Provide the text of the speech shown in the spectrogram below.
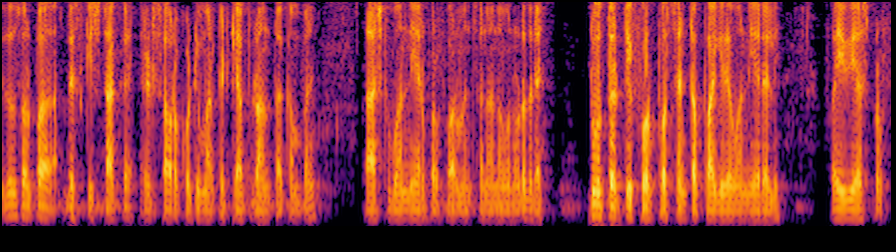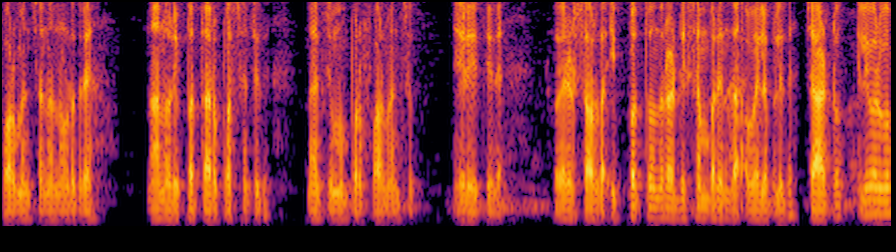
ಇದು ಸ್ವಲ್ಪ ರಿಸ್ಕ್ ಸ್ಟಾಕ್ ಎರಡು ಸಾವಿರ ಕೋಟಿ ಮಾರ್ಕೆಟ್ ಕ್ಯಾಪ್ ಇರುವಂತಹ company last one year performance ಅನ್ನು ನಾವು ನೋಡಿದ್ರೆ two thirty four percent up ಆಗಿದೆ ಒನ್ ಅಲ್ಲಿ. ಫೈವ್ ಇಯರ್ಸ್ ಪರ್ಫಾರ್ಮೆನ್ಸ್ ಅನ್ನು ನೋಡಿದ್ರೆ ನಾನ್ನೂರ ಇಪ್ಪತ್ತಾರು ಪರ್ಸೆಂಟ್ ಇದೆ. ಮ್ಯಾಕ್ಸಿಮಮ್ ಪರ್ಫಾರ್ಮೆನ್ಸ್ ಈ ರೀತಿ ಇದೆ. ಎರಡ್ ಸಾವಿರದ ಇಪ್ಪತ್ತೊಂದರ ಡಿಸೆಂಬರ್ ಇಂದ ಅವೈಲೇಬಲ್ ಇದೆ ಚಾರ್ಟ್. ಇಲ್ಲಿವರೆಗೂ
